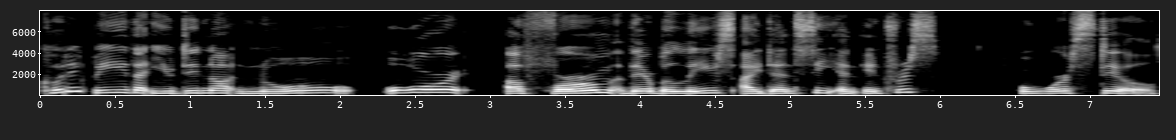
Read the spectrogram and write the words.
could it be that you did not know or affirm their beliefs, identity, and interests? Or worse still,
